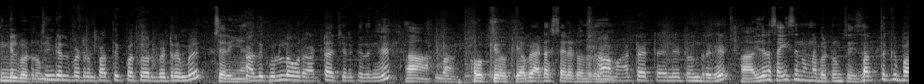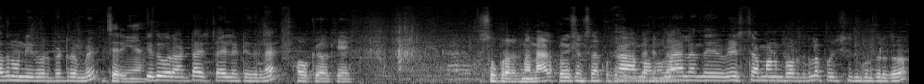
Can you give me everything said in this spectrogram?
Single bedroom. Single bedroom பத்துக்கு பத்து ஒரு பெட்ரூம். சரிங்க. அதுக்குள்ள ஒரு அட்டாச் இருக்குதுங்க. Okay okay. அப்படியே அட்டாச் டாய்லெட் வந்துருங்க. ஆமாம் அட்டாச் டாய்லெட் வந்துருக்கு. இதெல்லாம் சைஸ் என்ன பெட்ரூம் சைஸ் பத்துக்கு பதினொன்று இது ஒரு பெட்ரூமு சரிங்க. இது ஒரு அட்டாச் டாய்லெட் இதில். Okay okay. சூப்பராக இருக்குண்ணா மேலே ப்ரொவிஷன்ஸ்லாம் கொடுத்துருக்கீங்க ஆமாம் மேலே அந்த வேஸ்ட் சாமானம் போகிறதுக்குள்ள பொசிஷன் கொடுத்துருக்குறோம்.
